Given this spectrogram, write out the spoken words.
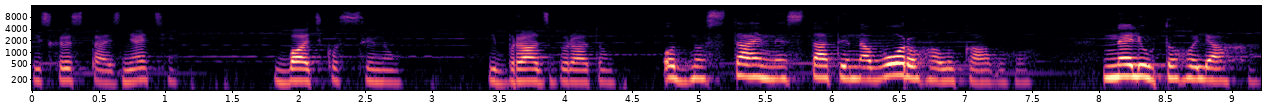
із Христа зняті, батько з сином і брат з братом. Одностайне стати на ворога лукавого, не лютого ляха.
